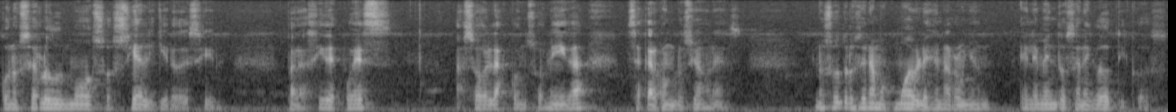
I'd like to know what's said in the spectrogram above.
conocerlo de un modo social, quiero decir, para así después, a solas con su amiga, sacar conclusiones. Nosotros éramos muebles en la reunión, elementos anecdóticos,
